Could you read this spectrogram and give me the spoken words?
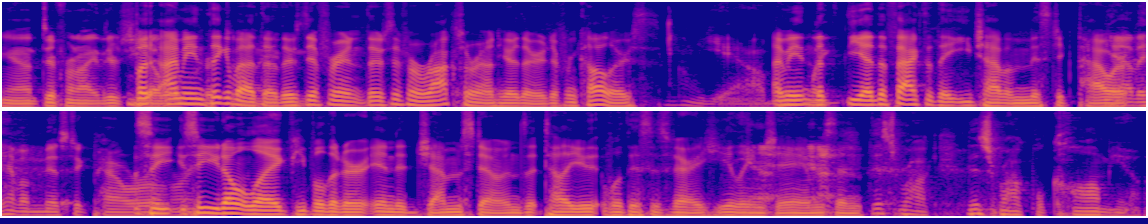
Yeah, different. i- There's But I mean, think about it though. There's different. There's different rocks around here that are different colors. Yeah, I mean, like- the, yeah, the fact that they each have a mystic power. Yeah, they have a mystic power. So, over so you don't like people that are into gemstones that tell you, well, this is very healing, James, and this rock, this rock will calm you,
